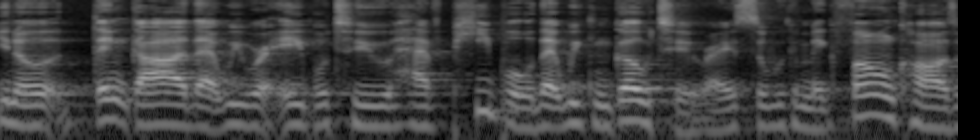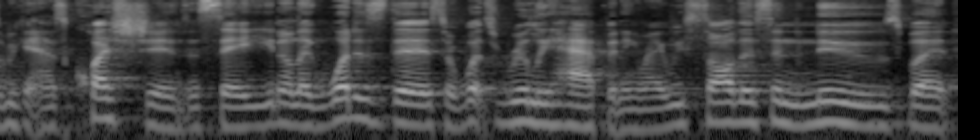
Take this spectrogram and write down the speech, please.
you know, thank God that we were able to have people that we can go to, right? So we can make phone calls and we can ask questions and say, you know, like, what is this or what's really happening, right? We saw this in the news, but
